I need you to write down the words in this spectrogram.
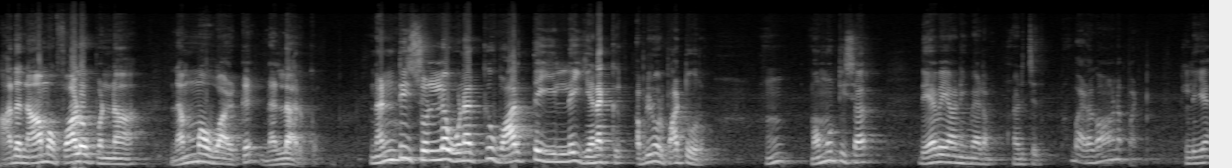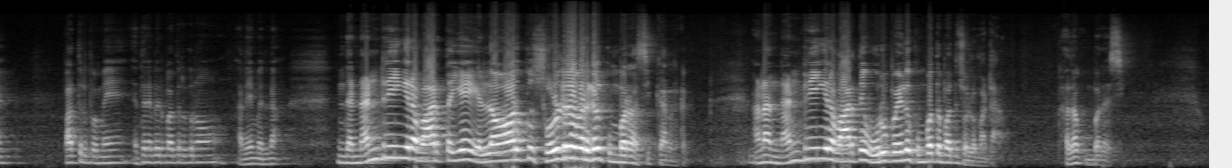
அதை நாம் ஃபாலோ பண்ணால் நம்ம வாழ்க்கை நல்லா இருக்கும். நன்றி சொல்ல உனக்கு வார்த்தை இல்லை எனக்கு அப்படின்னு ஒரு பாட்டு வரும். ம், மம்முட்டி சார் தேவயானி மேடம் நடித்தது ரொம்ப அழகான பாட்டு இல்லையா? பார்த்துருப்போமே எத்தனை பேர் பார்த்துருக்குறோம்? அதே மாதிரி தான் இந்த நன்றிங்கிற வார்த்தையே எல்லாருக்கும் சொல்கிறவர்கள் கும்பராசிக்காரர்கள். ஆனால் நன்றிங்கிற வார்த்தையை ஒரு பயிலும் கும்பத்தை பார்த்து சொல்ல மாட்டான். அதுதான் கும்பராசி.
